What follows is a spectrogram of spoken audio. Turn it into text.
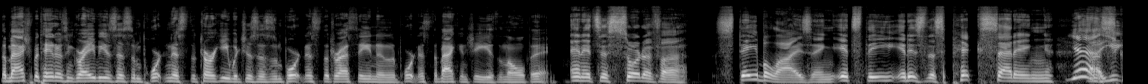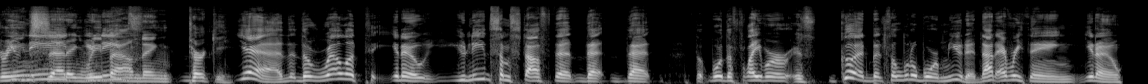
the mashed potatoes and gravy is as important as the turkey, which is as important as the dressing and important as the mac and cheese and the whole thing. and it's a sort of a stabilizing. It's the it is this pick setting, Yeah, uh, you- you need- setting, you need- rebounding turkey. Yeah, the, the relative, you know, you need some stuff that that that the, where the flavor is good, but it's a little more muted. Not everything, you know,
